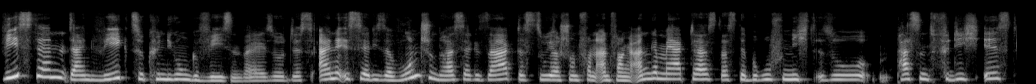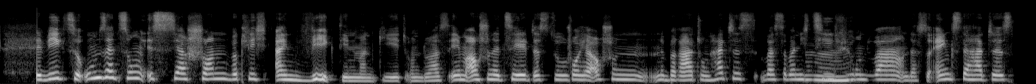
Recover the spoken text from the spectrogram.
Wie ist denn dein Weg zur Kündigung gewesen? Weil so das eine ist ja dieser Wunsch und du hast ja gesagt, dass du ja schon von Anfang an gemerkt hast, dass der Beruf nicht so passend für dich ist. Der Weg zur Umsetzung ist ja schon wirklich ein Weg, den man geht. Und du hast eben auch schon erzählt, dass du vorher auch schon eine Beratung hattest, was aber nicht mhm. zielführend war und dass du Ängste hattest.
